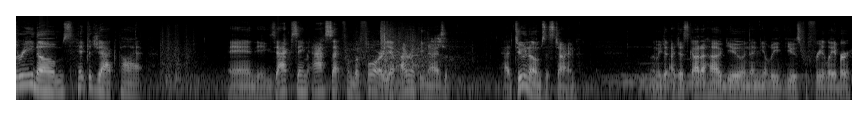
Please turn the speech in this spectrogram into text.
Three gnomes, hit the jackpot. And the exact same asset from before. Yep, I recognize it. Had two gnomes this time. Let me. I just gotta hug you, and then you'll be used for free labor.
